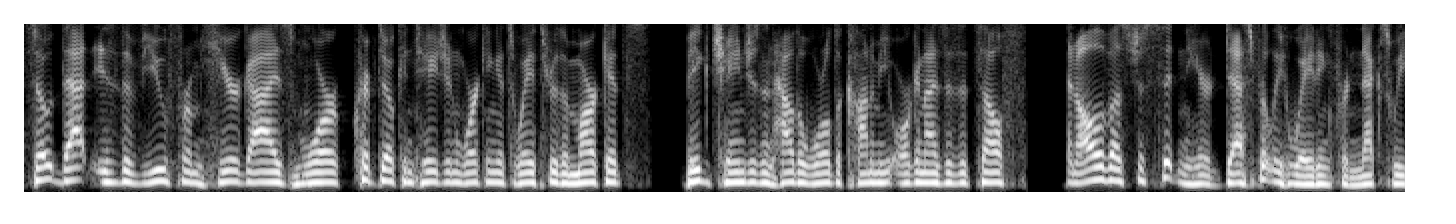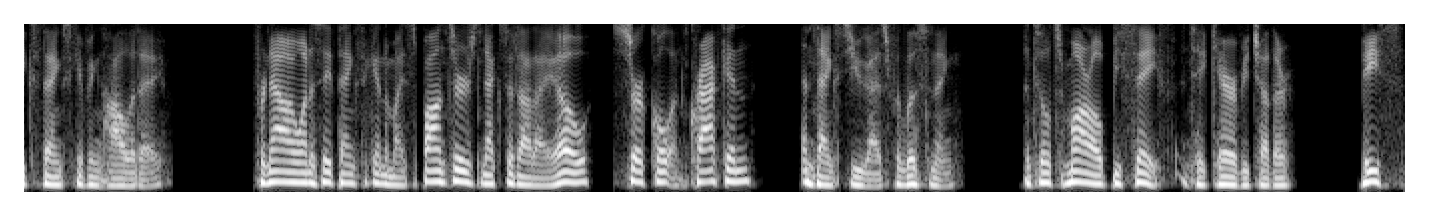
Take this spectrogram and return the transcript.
So that is the view from here, guys. More crypto contagion working its way through the markets, big changes in how the world economy organizes itself, and all of us just sitting here desperately waiting for next week's Thanksgiving holiday. For now, I want to say thanks again to my sponsors, Nexo.io, Circle, and Kraken, and thanks to you guys for listening. Until tomorrow, be safe and take care of each other. Peace.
